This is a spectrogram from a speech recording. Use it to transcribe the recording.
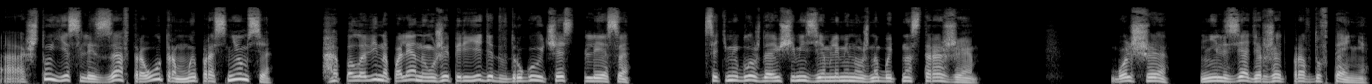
А что если завтра утром мы проснемся, а половина поляны уже переедет в другую часть леса, с этими блуждающими землями нужно быть настороже. Больше нельзя держать правду в тайне.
